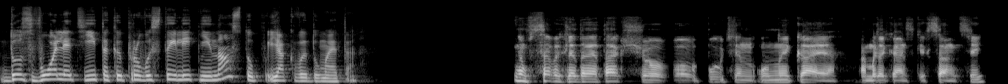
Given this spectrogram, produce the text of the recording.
дозволять їй таки провести літній наступ. Як ви думаєте? Ну, все виглядає так, що Путін уникає американських санкцій,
